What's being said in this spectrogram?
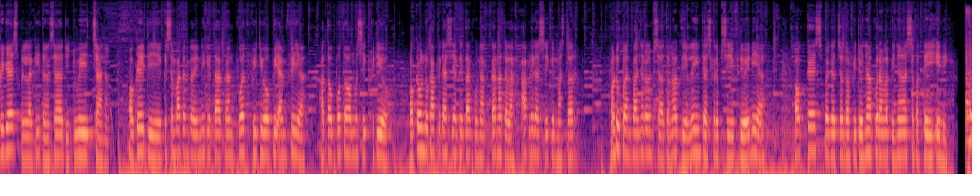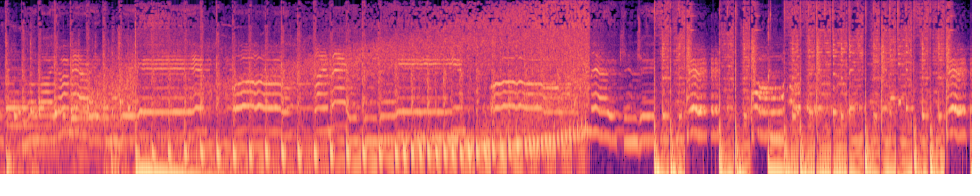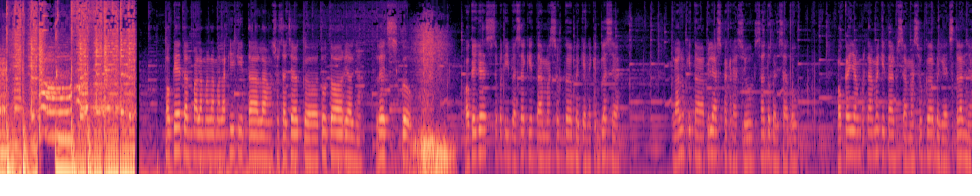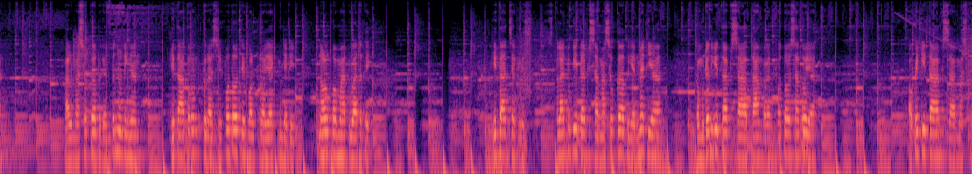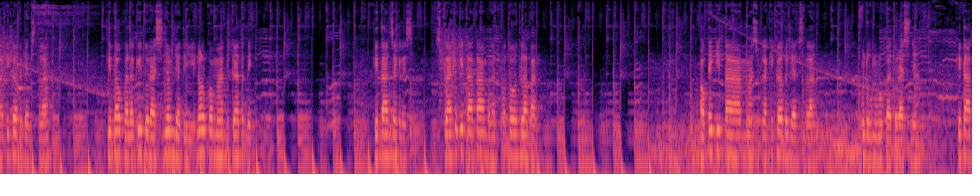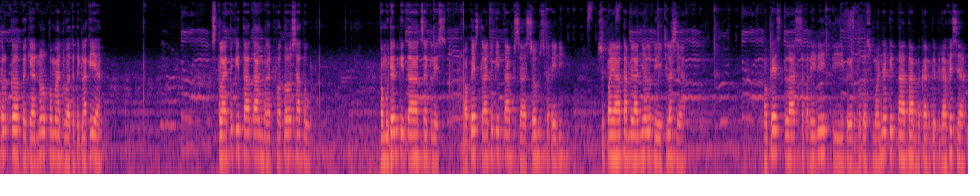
Oke guys, balik lagi dengan saya di Dwi Channel. Oke, di kesempatan kali ini kita akan buat video PMV ya, atau foto musik video. Oke, untuk aplikasi yang kita gunakan adalah aplikasi KineMaster. Untuk bahan-bahannya kalian bisa download di link deskripsi video ini ya. Oke, sebagai contoh videonya kurang lebihnya seperti ini. Oke tanpa lama-lama lagi kita langsung saja ke tutorialnya. Let's go. Oke guys seperti biasa kita masuk ke bagian icon plus ya. Lalu kita pilih aspek rasio 1 banding 1 Oke yang pertama kita bisa masuk ke bagian setelan ya lalu masuk ke bagian penyuntingan. Kita atur untuk durasi foto default proyek menjadi 0,2 detik. Kita checklist. Setelah itu kita bisa masuk ke bagian media kemudian kita bisa tambahkan foto satu ya. Oke kita bisa masuk lagi ke bagian setelah. Kita ubah lagi durasinya menjadi 0,3 detik. Kita checklist. Setelah itu kita tambahkan foto 8 Oke kita masuk lagi ke bagian setelan untuk mengubah durasinya. Kita atur ke bagian 0,2 detik lagi ya setelah itu kita tambahkan foto satu. Kemudian kita checklist. Oke setelah itu kita bisa zoom seperti ini. Supaya tampilannya lebih jelas ya. Oke setelah seperti ini di bagian foto semuanya kita tambahkan klip grafis ya.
